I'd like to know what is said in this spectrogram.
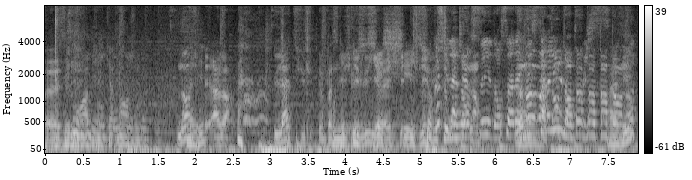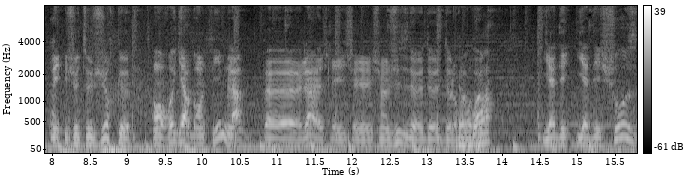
euh, euh, américain. Non, je. non, je- alors là, tu, parce On que je l'ai vu, il y a- je l'ai vu ce tu l'as week-end. hein. lancé dans la Non, non, mystérieux, attends, en attends, attends, non. Mais je te jure que en regardant le film, là, euh, là, je, l'ai- je- je viens juste de, de- de le Le revoir. revoir. Il y a des, il y a des choses,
